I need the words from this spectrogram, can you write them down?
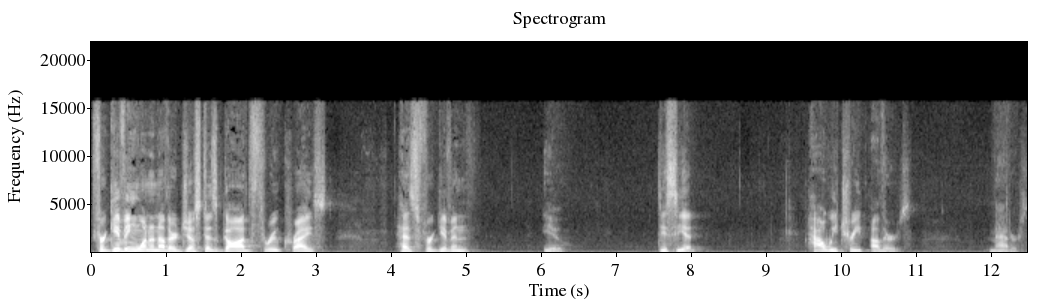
forgiving one another just as God through Christ has forgiven you. Do you see it? How we treat others matters.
